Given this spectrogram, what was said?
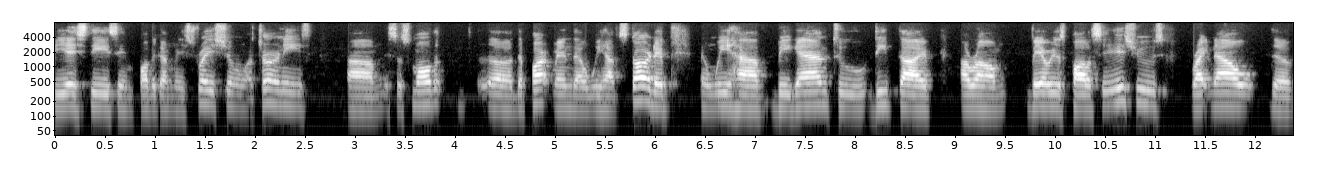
PhDs in public administration, attorneys. Um, it's a small uh, department that we have started, and we have began to deep dive around various policy issues. Right now, the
